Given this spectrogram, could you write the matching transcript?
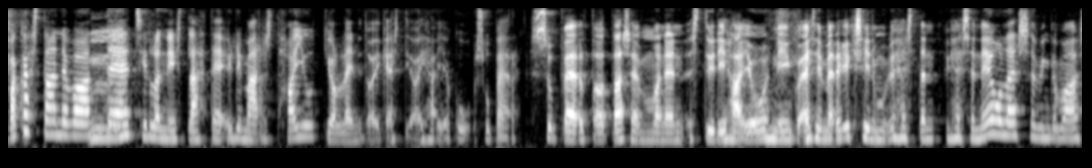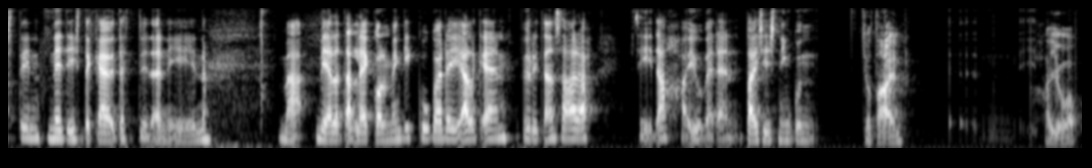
pakastaa ne vaatteet, mm. silloin niistä lähtee ylimääräiset hajut, jollei nyt oikeasti ole ihan joku super, super tota, semmonen stydihaju, niin kuin esimerkiksi siinä mun yhdessä, yhdessä neuleessa, minkä mä ostin netistä käytettynä, niin mä vielä tälleen kolmenkin kuukauden jälkeen yritän saada siitä hajuveden, tai siis niin kuin, Jotain hajua.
